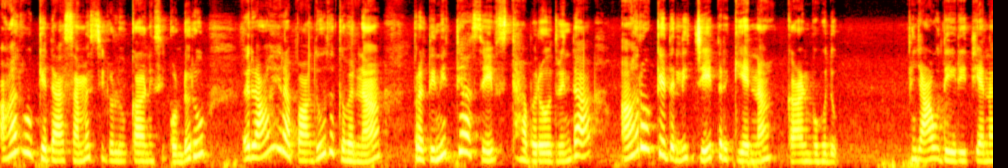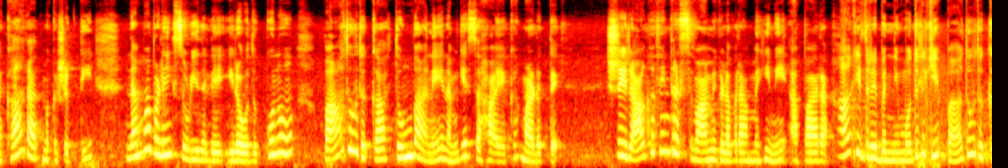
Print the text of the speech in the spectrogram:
ಆರೋಗ್ಯದ ಸಮಸ್ಯೆಗಳು ಕಾಣಿಸಿಕೊಂಡರೂ ರಾಯರ ಪಾದೋದಕವನ್ನು ಪ್ರತಿನಿತ್ಯ ಸೇವಿಸ್ತಾ ಬರೋದರಿಂದ ಆರೋಗ್ಯದಲ್ಲಿ ಚೇತರಿಕೆಯನ್ನು ಕಾಣಬಹುದು. ಯಾವುದೇ ರೀತಿಯ ನಕಾರಾತ್ಮಕ ಶಕ್ತಿ ನಮ್ಮ ಬಳಿ ಸುಳಿಯದಲ್ಲೇ ಇರೋದಕ್ಕೂ ಪಾದೋದಕ ತುಂಬಾ ನಮಗೆ ಸಹಾಯಕ ಮಾಡುತ್ತೆ. ಶ್ರೀ ರಾಘವೇಂದ್ರ ಸ್ವಾಮಿಗಳವರ ಮಹಿಮೆ ಅಪಾರ. ಹಾಗಿದ್ರೆ ಬನ್ನಿ, ಮೊದಲಿಗೆ ಪಾದೋದಕ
